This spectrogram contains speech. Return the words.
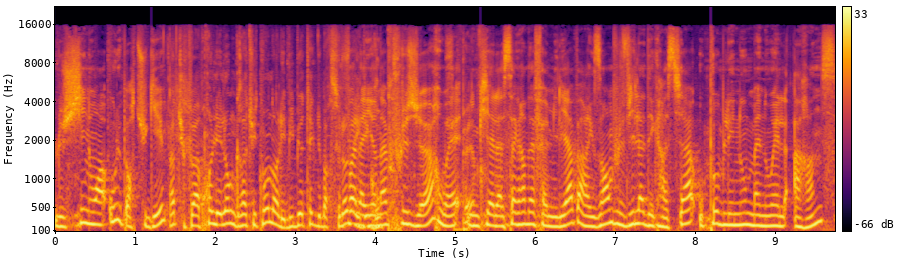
le chinois ou le portugais. Ah, tu peux apprendre les langues gratuitement dans les bibliothèques de Barcelone Voilà, il y en a plusieurs, ouais. Super. Donc il y a la Sagrada Familia par exemple, Villa de Gracia ou Pobleno Manuel Arans.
